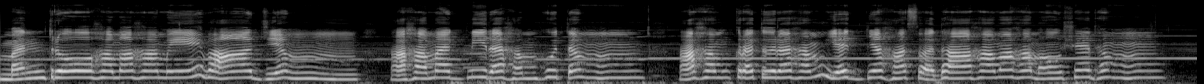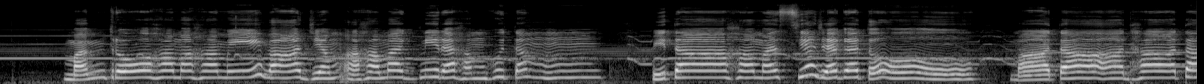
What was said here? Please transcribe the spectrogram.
मन्त्रोऽहमहमेवाज्यम् अहमग्निरहं हुतम् అహం క్రతురహం యజ్ఞ స్వదాహమహమౌషధం. మంత్రోహమహమే వాజ్యం అహమగ్నిరహం హుతం. పితాహమస్య జగతో మాతాధాతా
